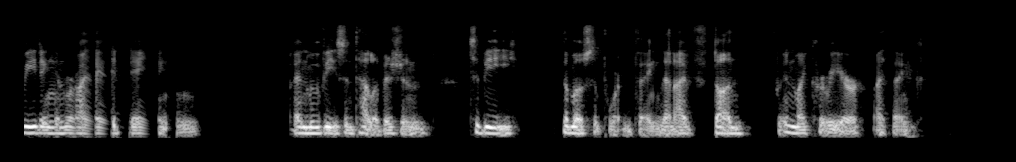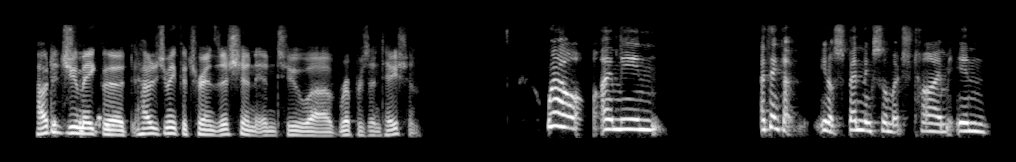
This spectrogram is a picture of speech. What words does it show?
reading and writing and movies and television to be the most important thing that I've done in my career, I think. How did you make the how did you make the transition into uh, representation? Well, I mean, I think uh, you know, spending so much time in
